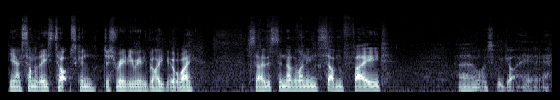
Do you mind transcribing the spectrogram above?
you know some of these tops can just really really blow you away. So this is another one in southern fade. Uh, what else have we got here?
